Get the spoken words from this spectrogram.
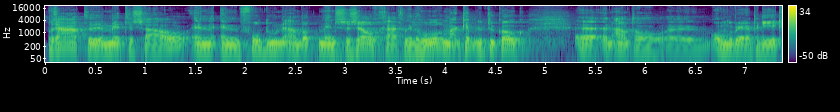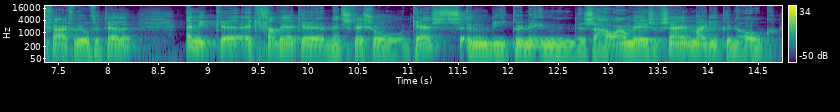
praten met de zaal en, en voldoen aan wat mensen zelf graag willen horen. Maar ik heb natuurlijk ook eh, een aantal eh, onderwerpen die ik graag wil vertellen. En ik, eh, ik ga werken met special guests. En die kunnen in de zaal aanwezig zijn. Maar die kunnen ook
